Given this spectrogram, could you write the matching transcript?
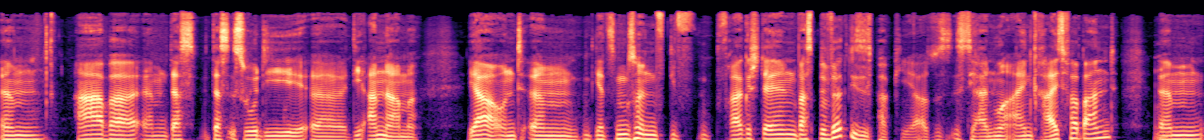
Ähm, aber ähm, das, das ist so die, äh, die Annahme. Ja, und ähm, jetzt muss man die Frage stellen, was bewirkt dieses Papier? Also es ist ja nur ein Kreisverband mhm. ähm,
